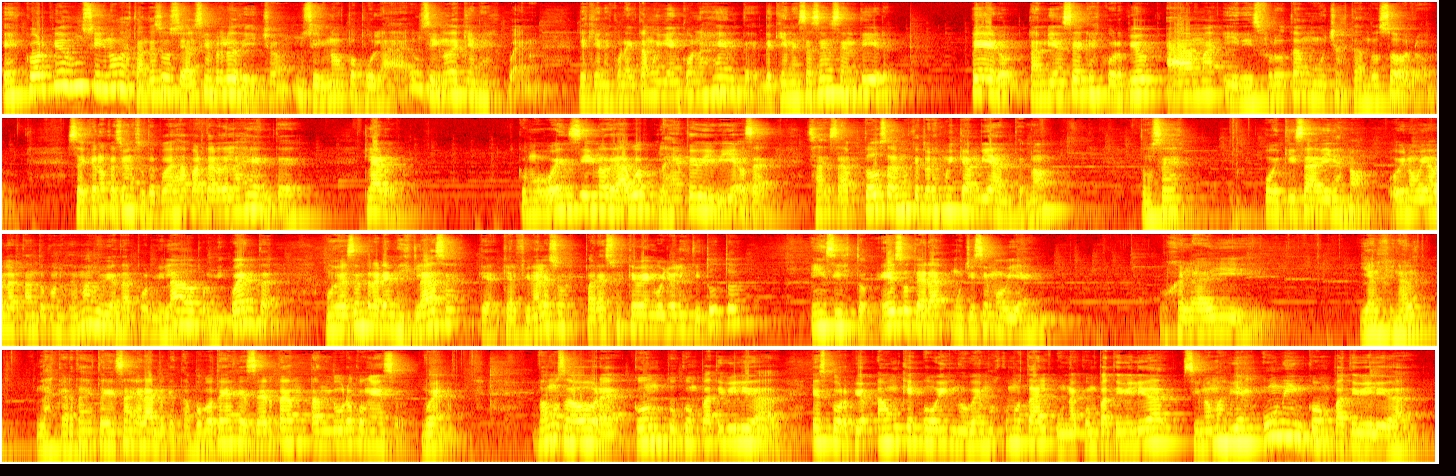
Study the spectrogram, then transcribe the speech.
Escorpio es un signo bastante social, siempre lo he dicho, un signo popular, un signo de quienes, bueno, de quienes conecta muy bien con la gente, de quienes se hacen sentir. Pero también sé que Escorpio ama y disfruta mucho estando solo. Sé que en ocasiones tú te puedes apartar de la gente. Claro, como buen signo de agua, la gente diría, o sea, todos sabemos que tú eres muy cambiante, ¿no? Entonces, hoy quizá digas, no, hoy no voy a hablar tanto con los demás, voy a andar por mi lado, por mi cuenta, me voy a centrar en mis clases, que, que al final eso, para eso es que vengo yo al instituto. Insisto, eso te hará muchísimo bien. Ojalá y, y al final las cartas estén exagerando, que tampoco tengas que ser tan, tan duro con eso. Bueno, vamos ahora con tu compatibilidad, Escorpio, aunque hoy no vemos como tal una compatibilidad, sino más bien una incompatibilidad.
